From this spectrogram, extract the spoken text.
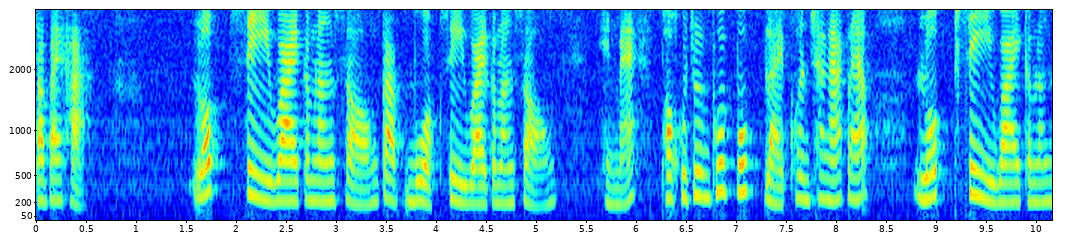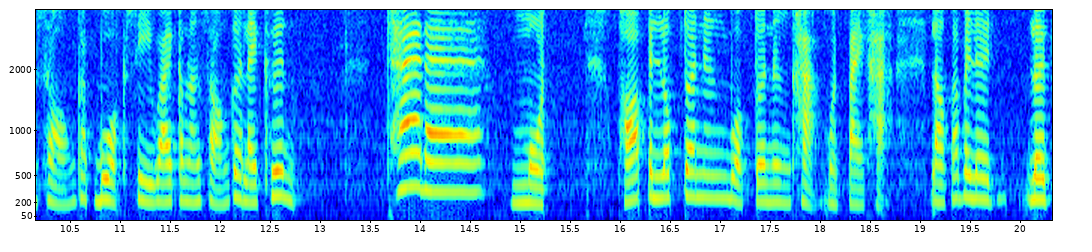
ต่อไปค่ะ ลบ 4y กำลัง 2 กับบวก 4y กำลัง 2 เห็นไหม พอครูจูนพูดปุ๊บ หลายคนชะงักแล้ว ลบ 4y กำลัง 2 กับบวก 4y กำลัง 2 เกิดอะไรขึ้นท่าดาหมด เพราะเป็นลบตัวหนึ่งบวกตัวหนึ่งค่ะ หมดไปค่ะ เราก็ไปเลยเลยไป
